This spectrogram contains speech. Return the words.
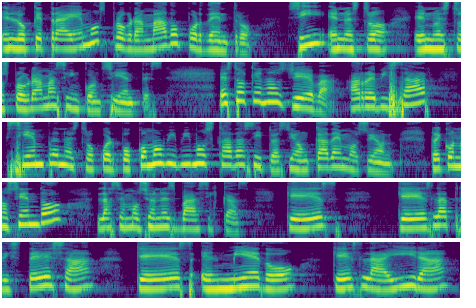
en lo que traemos programado por dentro, ¿sí? En, nuestro, en nuestros programas inconscientes. Esto que nos lleva a revisar siempre nuestro cuerpo, cómo vivimos cada situación, cada emoción, reconociendo las emociones básicas, que es que es la tristeza, que es el miedo, que es la ira,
